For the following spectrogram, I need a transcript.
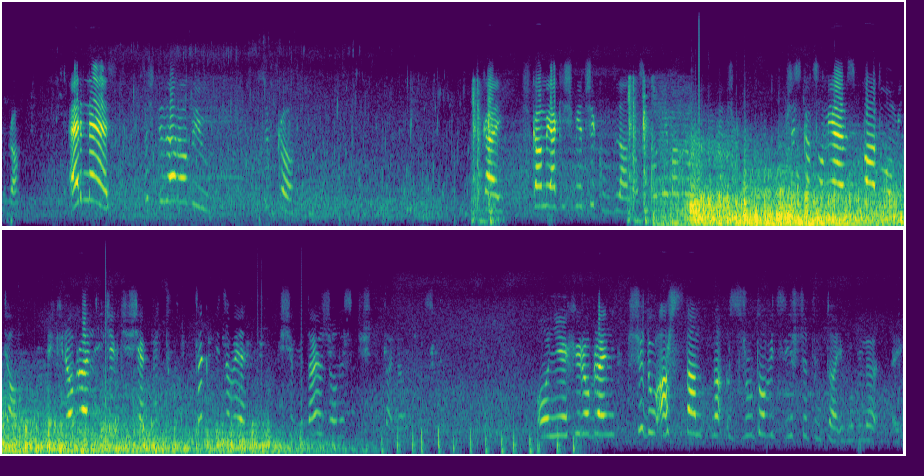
Dobra. Ernest! Coś ty zarobił! Szybko. Czekaj, szukamy jakichś mieczyków dla nas, bo nie mamy mieczyków. Spadło mi tam. Ej, Herobrine idzie gdzieś jakby tu. Tak widzowie, mi się wydaje, że on jest gdzieś tutaj na. O nie, Herobrine szedł aż stamtąd na, z Żółtowic jeszcze tutaj. W ogóle, ej,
